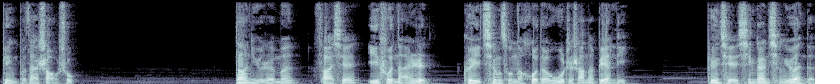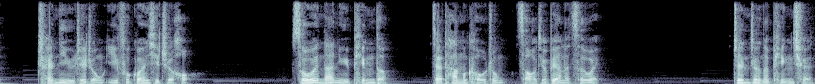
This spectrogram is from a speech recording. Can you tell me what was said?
并不在少数。当女人们发现依附男人可以轻松的获得物质上的便利，并且心甘情愿的。沉溺于这种依附关系之后，所谓男女平等，在他们口中早就变了滋味。真正的平权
